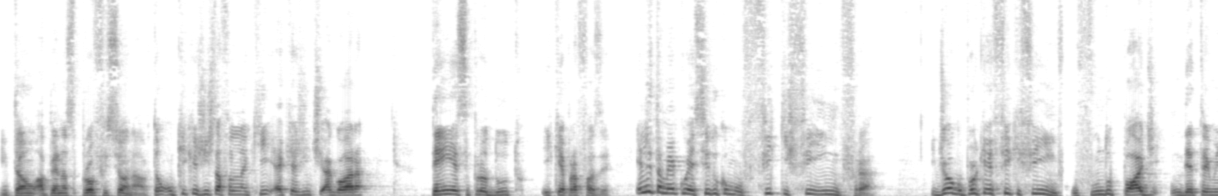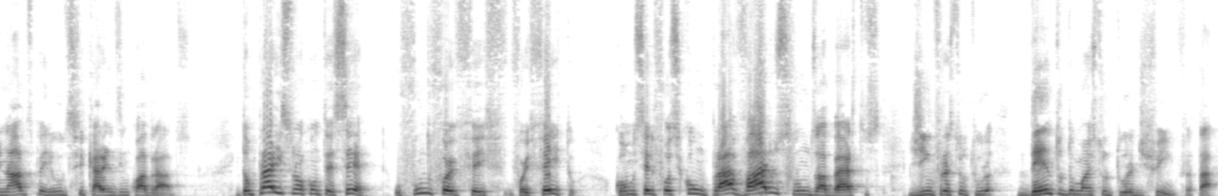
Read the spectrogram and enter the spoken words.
Então, apenas profissional. Então, o que, que a gente está falando aqui é que a gente agora tem esse produto e quer para fazer. Ele também é conhecido como FICFI Infra. E Diogo, por que FICFI Infra? O fundo pode, em determinados períodos, ficarem desenquadrados. Então, para isso não acontecer, o fundo foi, fei foi feito como se ele fosse comprar vários fundos abertos de infraestrutura dentro de uma estrutura de FII Infra, tá?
